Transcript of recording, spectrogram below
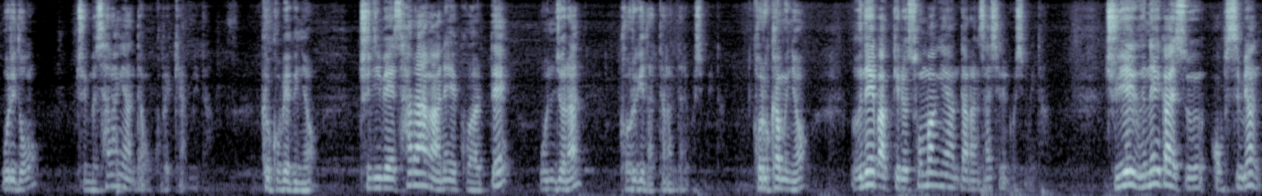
우리도 주님을 사랑해야 한다고 고백해야 합니다. 그 고백은요. 주님의 사랑 안에 거할 때 온전한 거룩이 나타난다는 것입니다. 거룩함은요. 은혜 받기를 소망해야 한다는 사실인 것입니다. 주의 은혜가 할수 없으면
